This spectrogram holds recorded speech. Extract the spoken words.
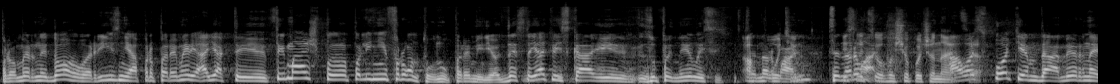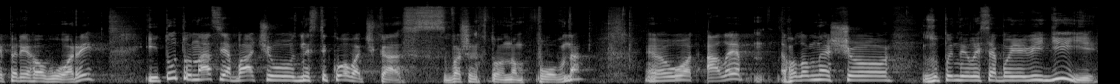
Про мирний договор різні, а про перемир'я. А як ти? Ти маєш по, по лінії фронту ну, перемир'я, де стоять війська і зупинились. Це А нормально. потім? Це Після нормально. цього що починається? А ось потім да, мирні переговори. І тут у нас я бачу нестиковочка з Вашингтоном повна. Е, От. Але головне, що зупинилися бойові дії.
